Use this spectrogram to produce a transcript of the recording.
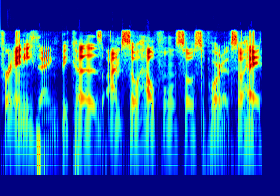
for anything because I'm so helpful and so supportive. So, hey,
